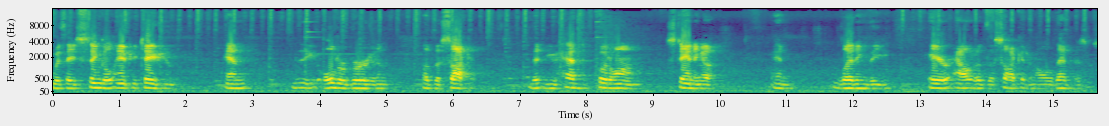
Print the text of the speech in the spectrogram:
with a single amputation and the older version of the socket that you had to put on standing up and letting the air out of the socket and all of that business.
